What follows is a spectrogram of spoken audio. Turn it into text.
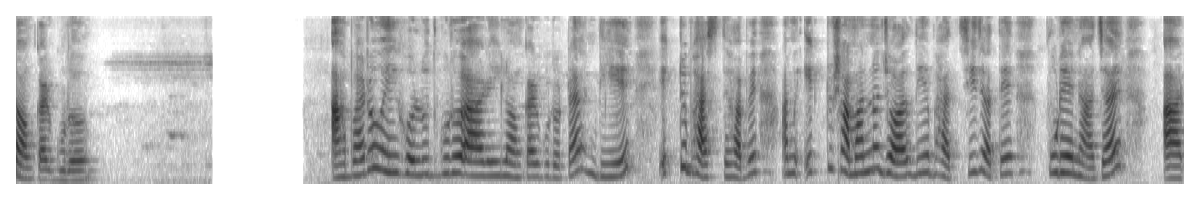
লঙ্কার গুঁড়ো। আবারও এই হলুদ গুঁড়ো আর এই লঙ্কার গুঁড়োটা দিয়ে একটু ভাজতে হবে। আমি একটু সামান্য জল দিয়ে ভাজছি যাতে পুড়ে না যায়। আর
